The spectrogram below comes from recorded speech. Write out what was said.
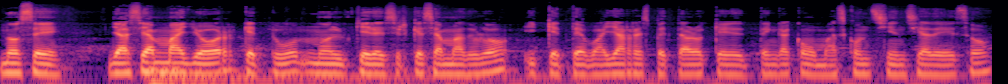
no sé, ya sea mayor que tú, no quiere decir que sea maduro y que te vaya a respetar o que tenga como más conciencia de eso.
